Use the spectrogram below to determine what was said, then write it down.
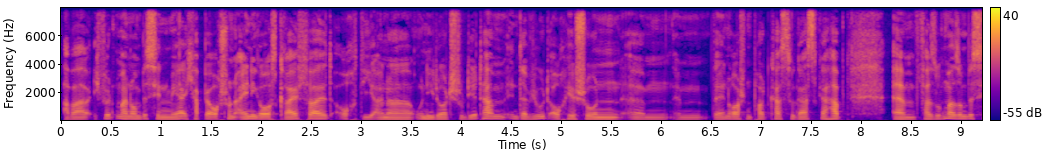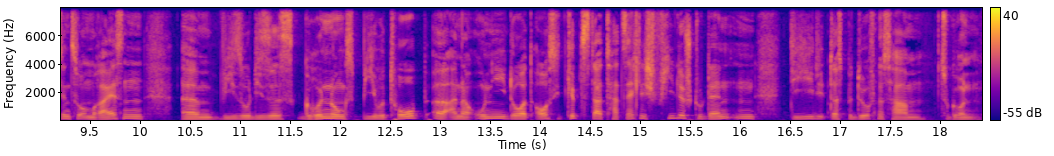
Aber ich würde mal noch ein bisschen mehr. Ich habe ja auch schon einige aus Greifswald, auch die an der Uni dort studiert haben, interviewt, auch hier schon ähm, im Wellenrauschen-Podcast zu Gast gehabt. Ähm, versuch mal so ein bisschen zu umreißen, ähm, wie so dieses Gründungsbiotop äh, an der Uni dort aussieht. Gibt es da tatsächlich viele Studenten, die das Bedürfnis haben zu gründen?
